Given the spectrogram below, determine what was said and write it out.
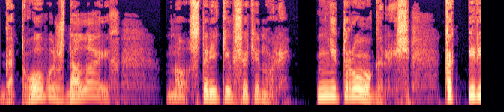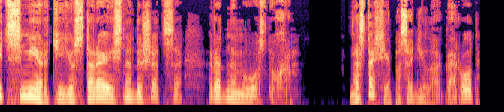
готова, ждала их, но старики все тянули, не трогались, как перед смертью, стараясь надышаться родным воздухом. Настасья посадила огород,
